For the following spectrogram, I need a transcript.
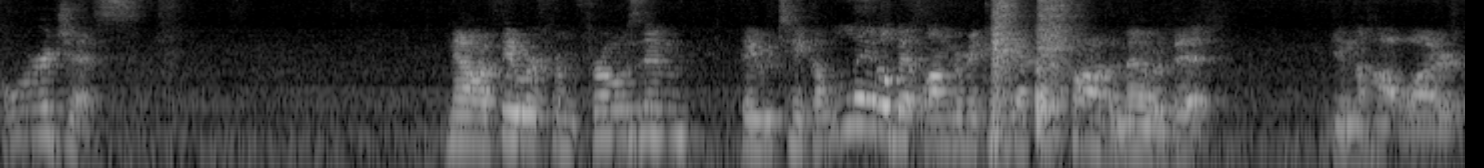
gorgeous. Now, if they were from frozen, they would take a little bit longer because you have to thaw them out a bit in the hot water.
